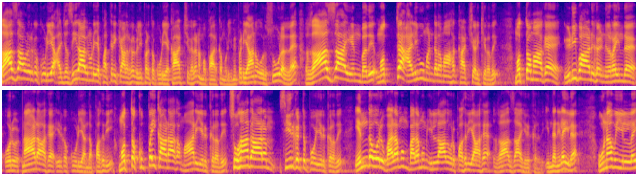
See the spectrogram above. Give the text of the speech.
காசாவில் இருக்கக்கூடிய அல் ஜசீராவினுடைய பத்திரிகையாளர்கள் வெளிப்படுத்தக்கூடிய காட்சிகளை நம்ம பார்க்க முடியும். இப்படியான ஒரு சூழலில் காசா என்பது மொத்த அழிவு மண்டலமாக காட்சி அளிக்கிறது. மொத்தமாக இடிபாடுகள் நிறைந்த ஒரு நாடாக இருக்கக்கூடிய அந்த பகுதி மொத்த குப்பை காடாக மாறி இருக்கிறது சுகாதாரம் சீர்கெட்டு போயிருக்கிறது. எந்த ஒரு வளமும் பலமும் இல்லாத ஒரு பகுதியாக காசா இருக்கிறது. இந்த நிலையில் உணவு இல்லை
